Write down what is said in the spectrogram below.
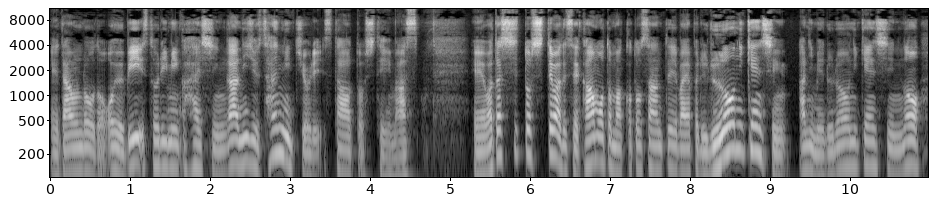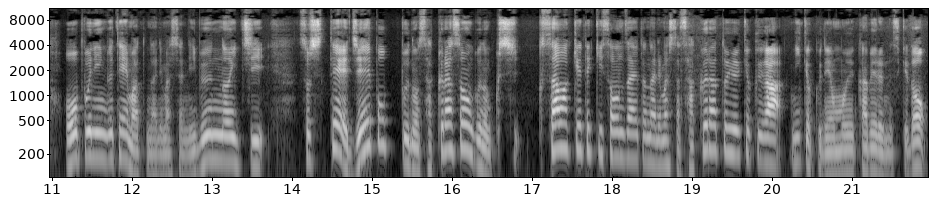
えダウンロード及びストリーミング配信が23日よりスタートしています。えー私としてはですね、川本誠さんといえばやっぱりルローニケンシン、アニメルローニケンシンのオープニングテーマとなりました2分の1、そして J-POP の桜ソングの草分け的存在となりました桜という曲が2曲で思い浮かべるんですけど、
